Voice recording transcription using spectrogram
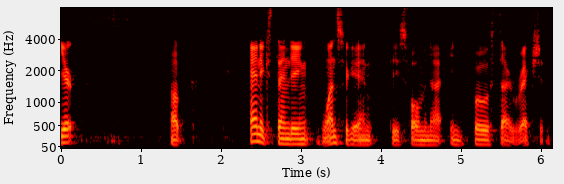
here, up, and extending once again this formula in both directions.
